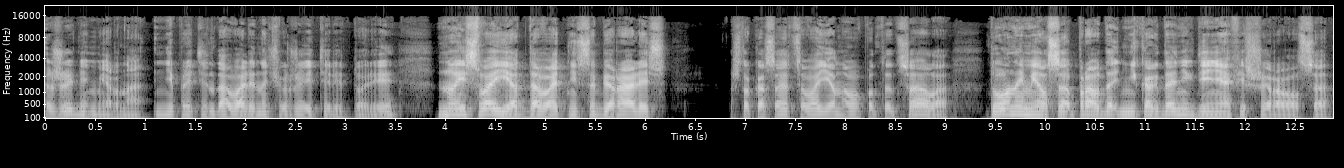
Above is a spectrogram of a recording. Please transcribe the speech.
Жили мирно, не претендовали на чужие территории, но и свои отдавать не собирались. Что касается военного потенциала, то он имелся, правда, никогда нигде не афишировался.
